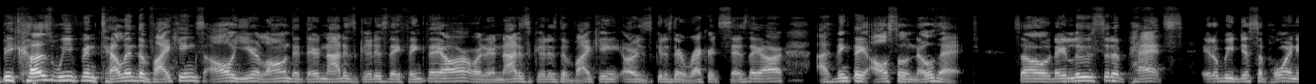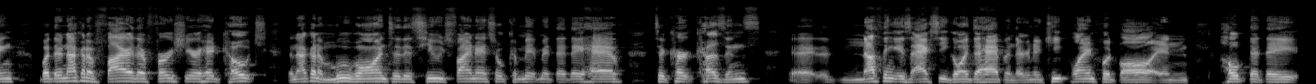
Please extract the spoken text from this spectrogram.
because we've been telling the Vikings all year long that they're not as good as they think they are, or they're not as good as the Viking, or as good as their record says they are. I think they also know that. So they lose to the Pats. It'll be disappointing, but they're not going to fire their first year head coach. They're not going to move on to this huge financial commitment that they have to Kirk Cousins. Uh, nothing is actually going to happen. They're going to keep playing football and hope that they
